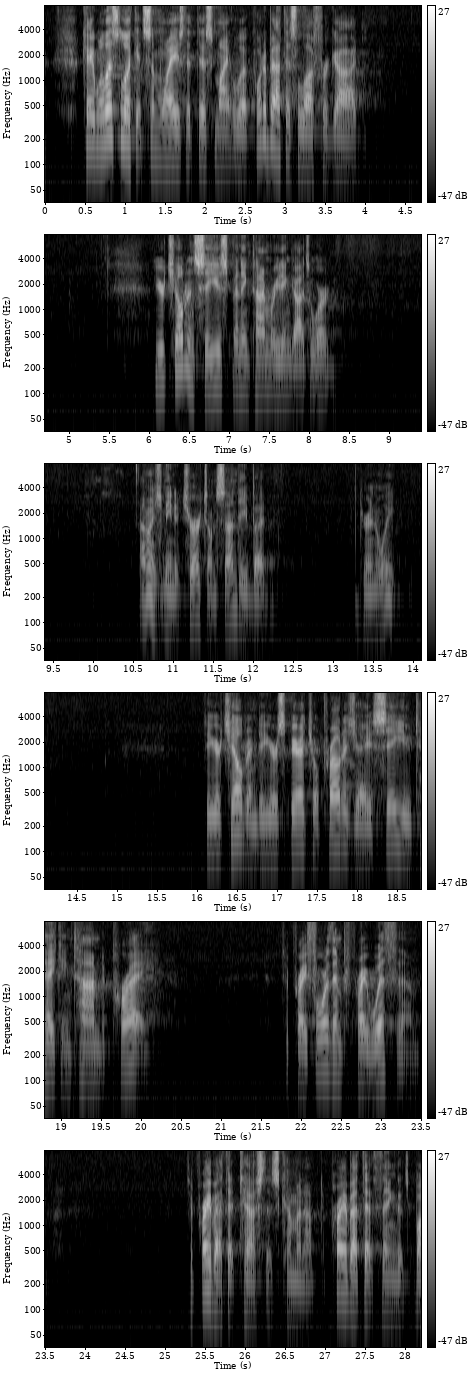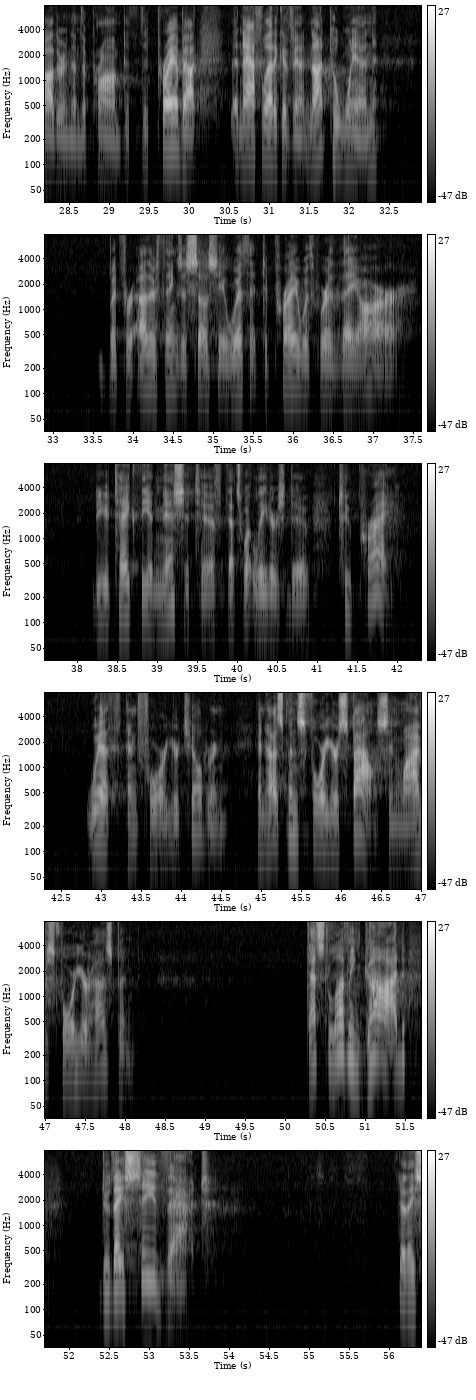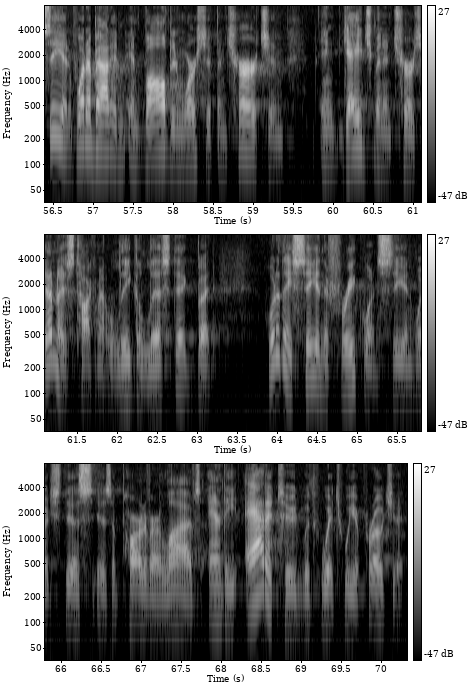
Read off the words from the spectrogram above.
Okay, well, let's look at some ways that this might look. What about this love for God? Your children see you spending time reading God's Word. I don't just mean at church on Sunday, but during the week. Do your children, do your spiritual proteges see you taking time to pray? To pray for them, to pray with them, to pray about that test that's coming up, to pray about that thing that's bothering them, the prom, to, to pray about an athletic event, not to win, but for other things associated with it, to pray with where they are. Do you take the initiative, that's what leaders do, to pray with and for your children? And husbands for your spouse, and wives for your husband. That's loving God. Do they see that? Do they see it? What about in, involved in worship in church and engagement in church? I'm not just talking about legalistic, but what do they see in the frequency in which this is a part of our lives and the attitude with which we approach it?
